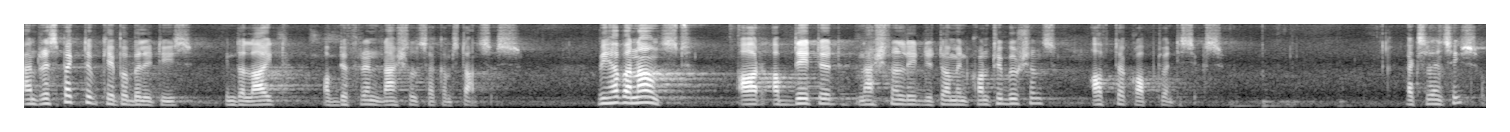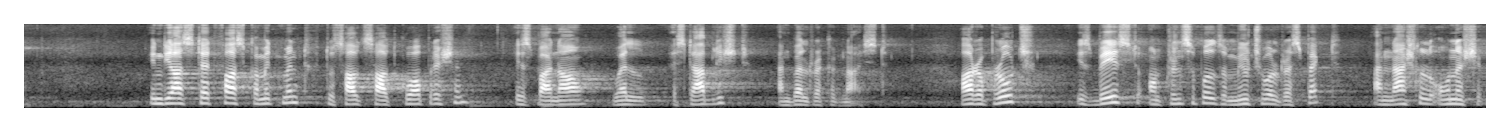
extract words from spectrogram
and respective capabilities in the light of different national circumstances. We have announced our updated nationally determined contributions after COP26. Excellencies, India's steadfast commitment to South-South cooperation is by now well established and well recognized. Our approach is based on principles of mutual respect and national ownership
